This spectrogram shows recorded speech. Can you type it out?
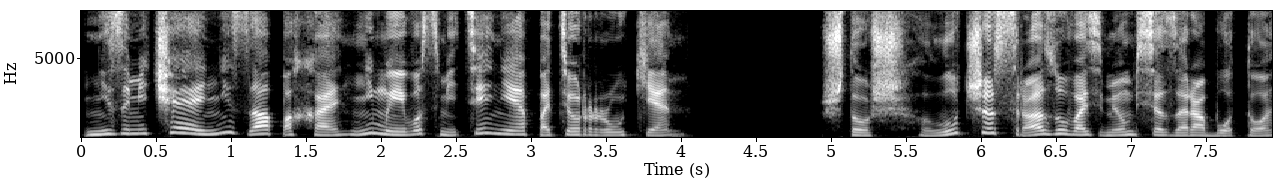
не замечая ни запаха, ни моего смятения, потер руки. «Что ж, лучше сразу возьмемся за работу».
